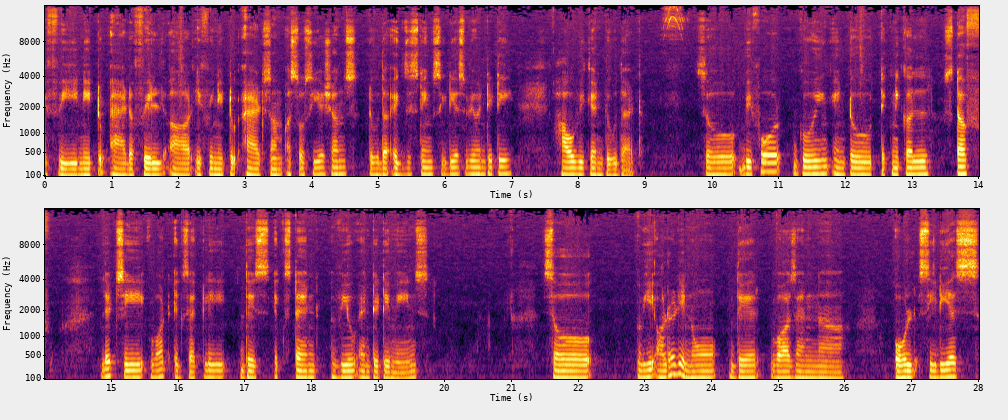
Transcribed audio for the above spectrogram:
if we need to add a field or if we need to add some associations to the existing CDS view entity how we can do that? So before going into technical stuff let's see what exactly this extend view entity means. So we already know there was an uh, old CDS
